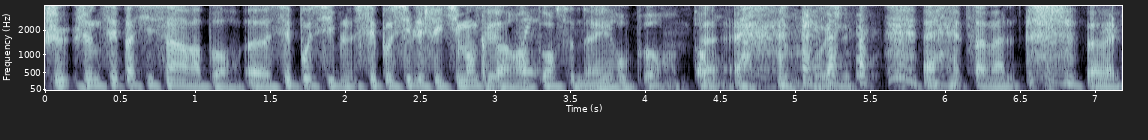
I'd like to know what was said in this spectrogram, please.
Je, je ne sais pas si c'est un rapport. Euh, c'est possible. C'est possible effectivement que. Pas un rapport, c'est un aéroport. Pardon. pas mal, pas mal.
